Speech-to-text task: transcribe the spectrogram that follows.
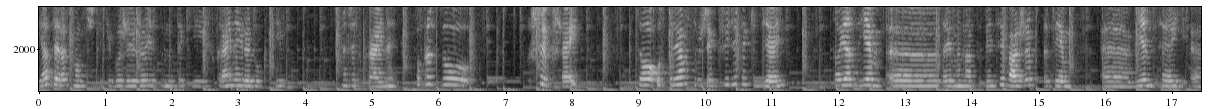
Ja teraz mam coś takiego, że jeżeli jestem na takiej skrajnej redukcji, znaczy skrajnej, po prostu szybszej, to ustaliłam sobie, że jak przyjdzie taki dzień, to ja zjem, e, dajmy na to więcej warzyw, zjem e, więcej e,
